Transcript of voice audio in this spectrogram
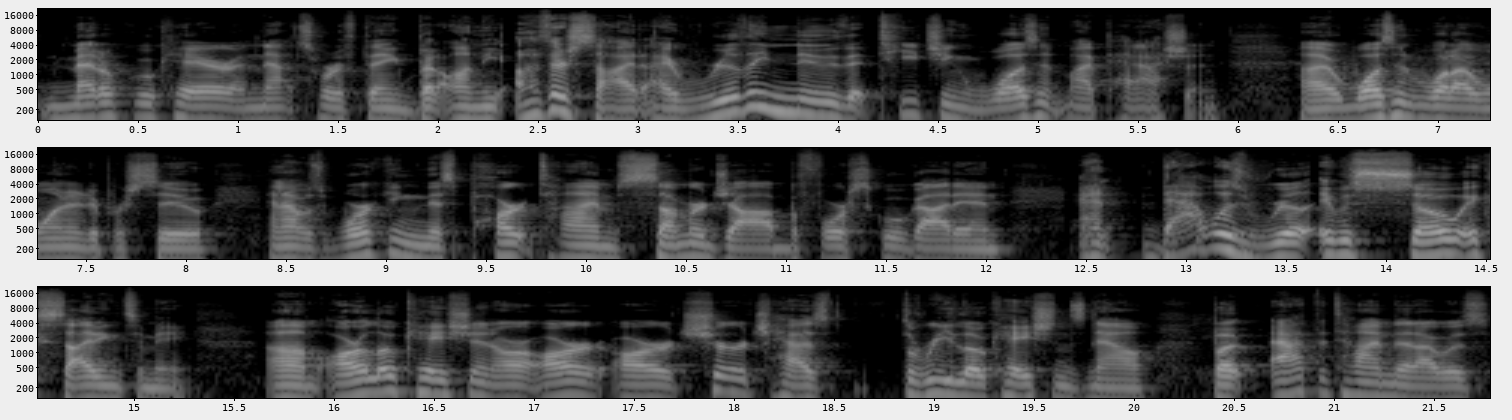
medical care and that sort of thing. But on the other side, I really knew that teaching wasn't my passion. Uh, it wasn't what I wanted to pursue. And I was working this part time summer job before school got in. And that was real, it was so exciting to me. Um, our location, our, our, our church has three locations now. But at the time that I was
